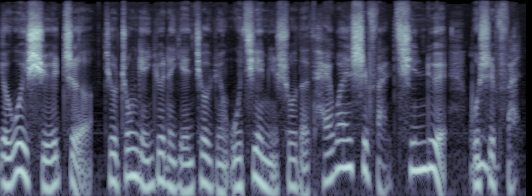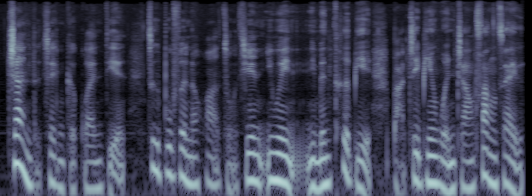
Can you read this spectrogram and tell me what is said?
有位学者，就中研院的研究员吴建民说的：“台湾是反侵略，不是反战的这样一个观点。嗯”这个部分的话，总监，因为你们特别把这篇文章放在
